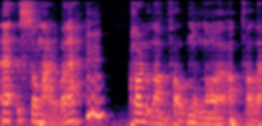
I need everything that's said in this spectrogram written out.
Eh, sånn er det bare. Mm. Har noen, anbefale, noen å anbefale?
